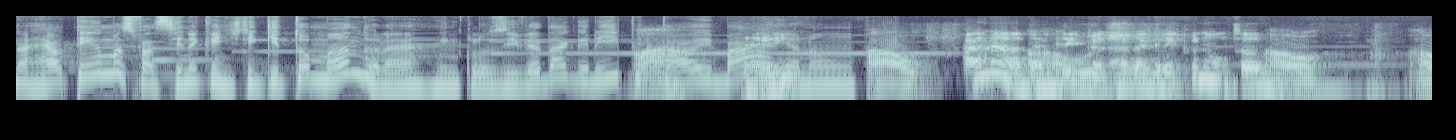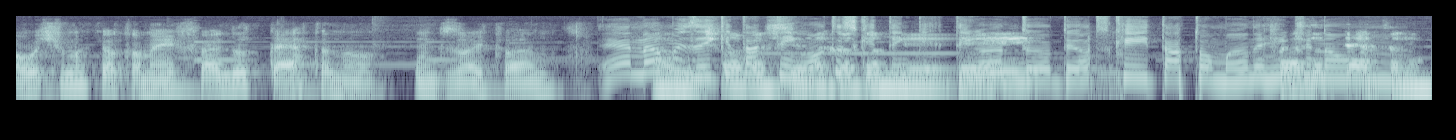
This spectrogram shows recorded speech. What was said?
na real, tem umas vacinas que a gente tem que ir tomando, né? Inclusive a da gripe Ah, e tal, e bah, eu não... A, Ah, não, a da, A gripe, última- a da gripe eu não tomo. a, a última que eu tomei foi a do tétano, com 18 anos. É, não, A mas aí que tá, tem vacina outras que tem, tem, outro- tem outras que tá tomando e a gente não... tétano.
